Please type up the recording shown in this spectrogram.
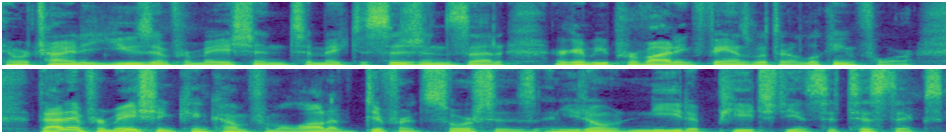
and we're trying to use information to make decisions that are going to be providing fans what they're looking for. That information can come from a lot of different sources and you don't need a PhD in statistics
